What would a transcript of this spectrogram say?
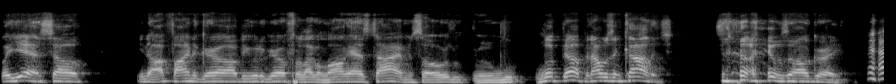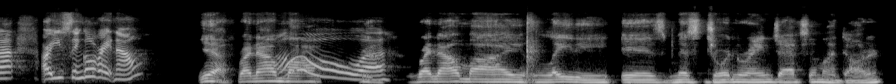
But yeah, so, you know, I find a girl, I'll be with a girl for like a long ass time. and So looked up and I was in college. So it was all great. Are you single right now? Yeah, right now oh. my right now my lady is Miss Jordan Rain Jackson, my daughter.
